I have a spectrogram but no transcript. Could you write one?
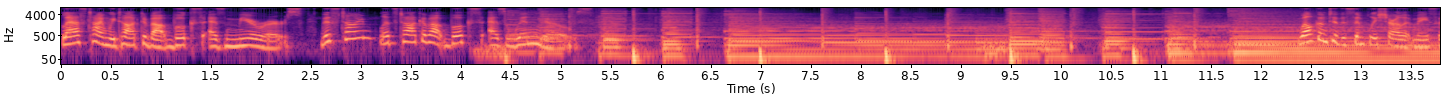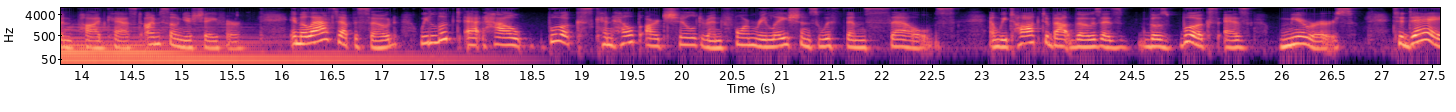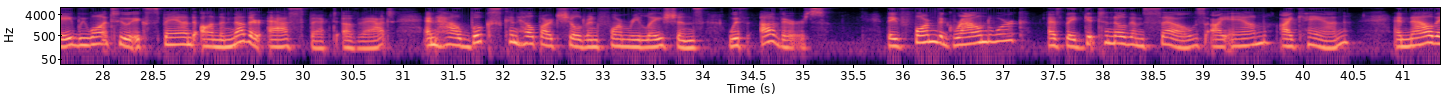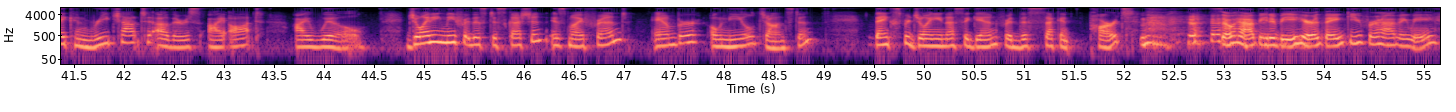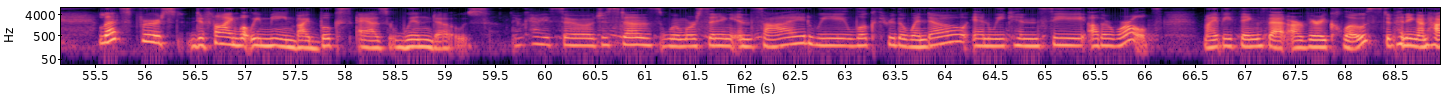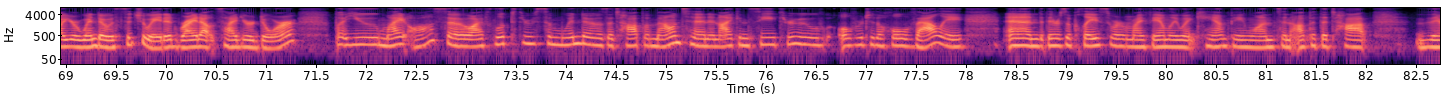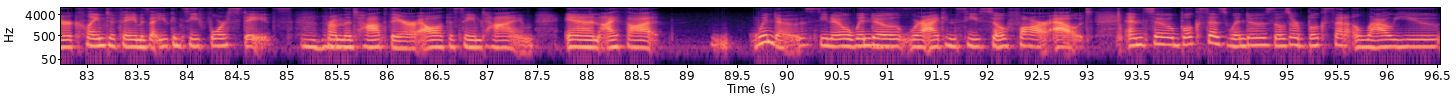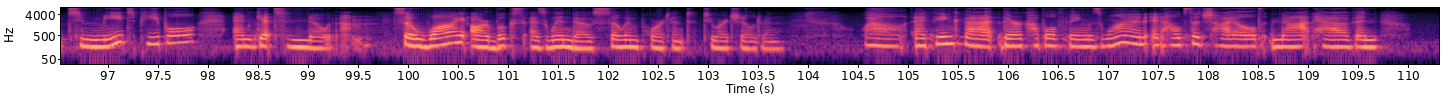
Last time we talked about books as mirrors. This time, let's talk about books as windows. Welcome to the Simply Charlotte Mason podcast. I'm Sonya Shafer. In the last episode, we looked at how books can help our children form relations with themselves. And we talked about those as those books as mirrors. Today, we want to expand on another aspect of that and how books can help our children form relations with others. They've formed the groundwork as they get to know themselves I am, I can, and now they can reach out to others I ought, I will. Joining me for this discussion is my friend Amber O'Neal Johnston. Thanks for joining us again for this second part. so happy to be here. Thank you for having me. Let's first define what we mean by books as windows. Okay, so just as when we're sitting inside, we look through the window and we can see other worlds. Might be things that are very close, depending on how your window is situated, right outside your door. But you might also, I've looked through some windows atop a mountain and I can see through over to the whole valley. And there's a place where my family went camping once, and up at the top, their claim to fame is that you can see four states mm-hmm. from the top there all at the same time. And I thought, windows, you know, a window where I can see so far out. And so, books as windows, those are books that allow you to meet people and get to know them. So, why are books as windows so important to our children? Well, I think that there are a couple of things. One, it helps a child not have an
